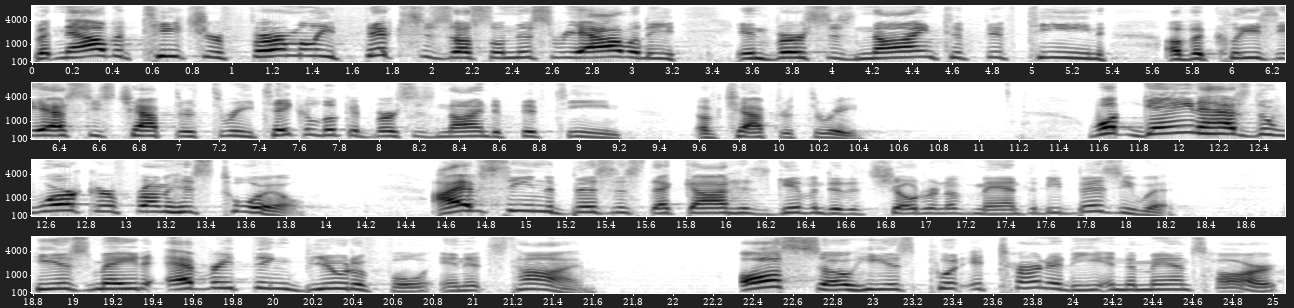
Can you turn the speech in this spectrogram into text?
but now the teacher firmly fixes us on this reality in verses 9 to 15 of Ecclesiastes chapter 3. Take a look at verses 9 to 15 of chapter 3. What gain has the worker from his toil? I have seen the business that God has given to the children of man to be busy with. He has made everything beautiful in its time. Also, he has put eternity into man's heart,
